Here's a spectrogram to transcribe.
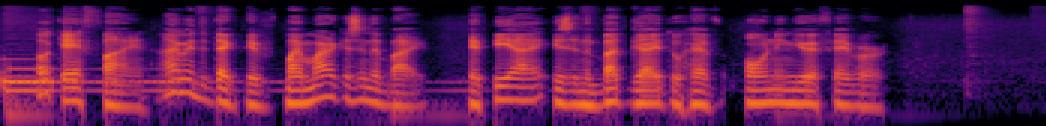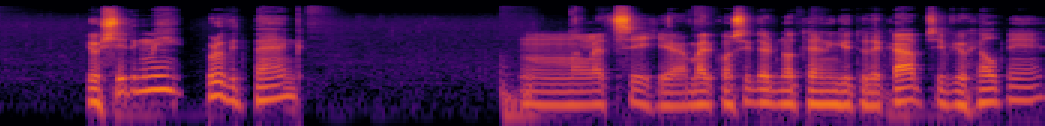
Okay, fine. I'm a detective. My mark is in the bite. A PI isn't a bad guy to have owning you a favor. You're shitting me? Prove it, Bang. Mm, let's see here. I might consider not turning you to the cops if you help me.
